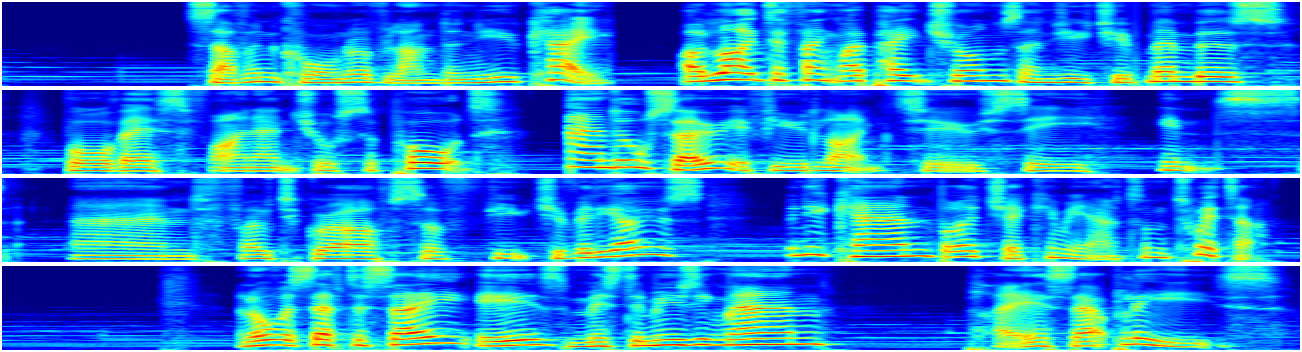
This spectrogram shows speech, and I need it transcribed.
southern corner of London, UK. I'd like to thank my patrons and YouTube members for their financial support. And also, if you'd like to see hints and photographs of future videos, then you can by checking me out on Twitter. And all that's left to say is, Mr. Music Man, play us out please.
